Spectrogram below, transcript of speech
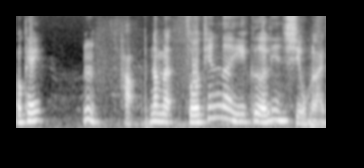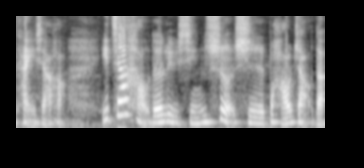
OK，嗯，好，那么昨天的一个练习我们来看一下哈，一家好的旅行社是不好找的。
